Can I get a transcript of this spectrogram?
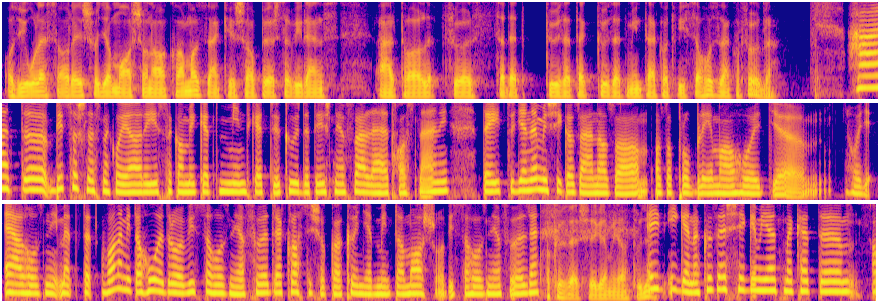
az jó lesz arra is, hogy a Marson alkalmazzák, és a Perseverance által fölszedett kőzetek, kőzetmintákat visszahozzák a Földre? Hát biztos lesznek olyan részek, amiket mindkettő küldetésnél fel lehet használni, de itt ugye nem is igazán az a, az a probléma, hogy, hogy elhozni, mert tehát valamit a Holdról visszahozni a Földre klasszisokkal könnyebb, mint a Marsról visszahozni a Földre. A közelsége miatt, ugye? Egy, igen, a közelsége miatt, meg hát a,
